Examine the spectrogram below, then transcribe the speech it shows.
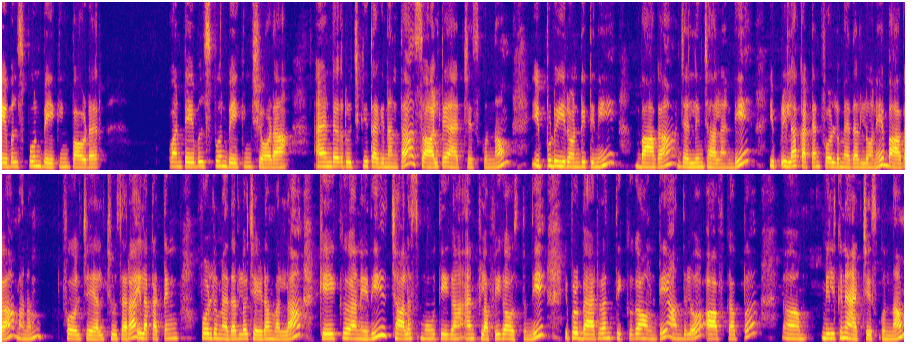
tablespoon baking powder one tablespoon baking soda and రుచికి తగినంత సాల్ట్ యాడ్ చేసుకుందాం. ఇప్పుడు ఈ రెండింటిని బాగా జల్లించాలండి. ఇప్పుడు ఇలా కట్ అండ్ ఫోల్డ్ మెథడ్లోనే బాగా మనం ఫోల్డ్ చేయాలి. చూసారా? ఇలా కట్టింగ్ ఫోల్డ్ మెథడ్లో చేయడం వల్ల కేక్ అనేది చాలా స్మూతీగా అండ్ ఫ్లఫీగా వస్తుంది. ఇప్పుడు బ్యాటర్ అంత థిక్గా ఉంటే అందులో హాఫ్ కప్ మిల్క్ని యాడ్ చేసుకుందాం.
